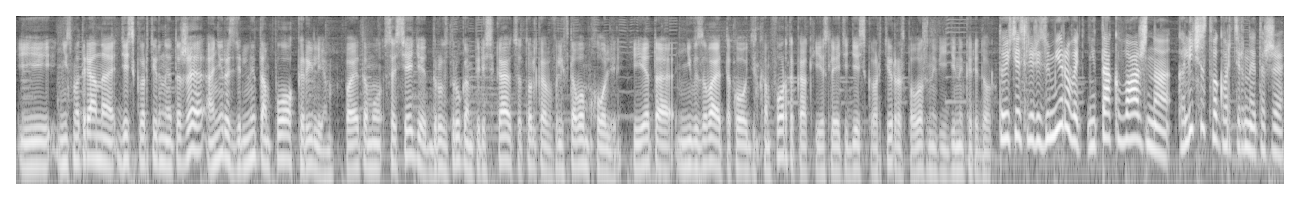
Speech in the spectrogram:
И несмотря на 10 квартир на этаже, они разделены там по крыльям. Поэтому соседи друг с другом пересекаются только в лифтовом холле. И это не вызывает такого дискомфорта, как если эти 10 квартир расположены в единый коридор. То есть, если резюмировать, не так важно количество квартир на этаже,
